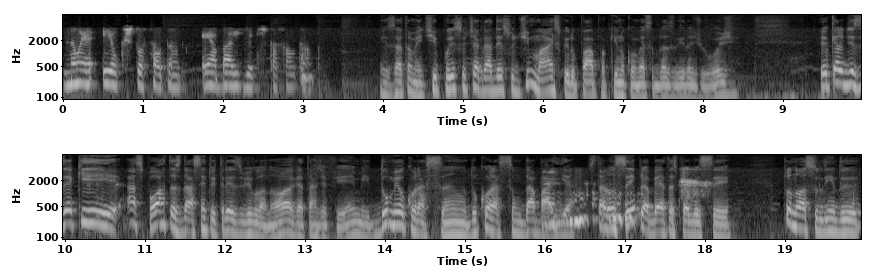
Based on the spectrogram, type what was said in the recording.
Não é eu que estou saudando, é a Bahia que está saudando. Exatamente. E por isso eu te agradeço demais pelo papo aqui no Conversa Brasileira de hoje. Eu quero dizer que as portas da 113,9, a Tarde FM, do meu coração, do coração da Bahia, estarão sempre abertas para você. Para o nosso lindo,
